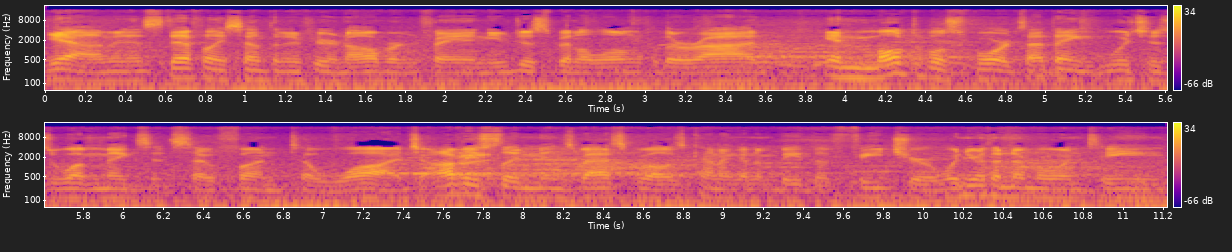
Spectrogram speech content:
Yeah, I mean, it's definitely something if you're an Auburn fan, you've just been along for the ride. In multiple sports, I think, which is what makes it so fun to watch. Obviously, men's basketball is kind of going to be the feature. When you're the number one team,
